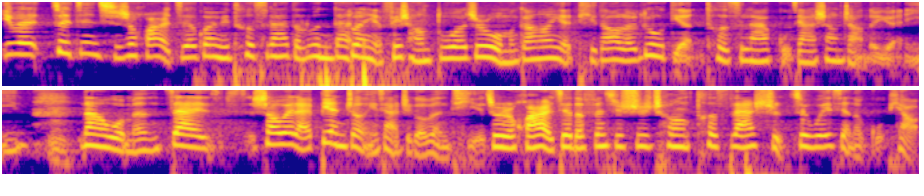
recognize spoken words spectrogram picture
因为最近其实华尔街关于特斯拉的论断也非常多，就是我们刚刚也提到了六点特斯拉股价上涨的原因。嗯，那我们再稍微来辩证一下这个问题，就是华尔街的分析师称特斯拉是最危险的股票。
